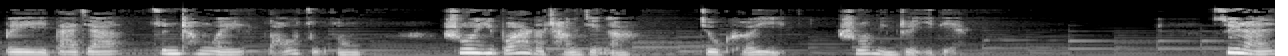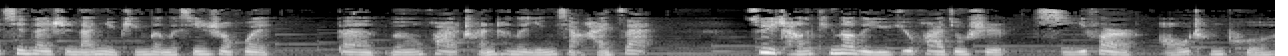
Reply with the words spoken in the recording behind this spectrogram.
被大家尊称为老祖宗，说一不二的场景啊，就可以说明这一点。虽然现在是男女平等的新社会，但文化传承的影响还在。最常听到的一句话就是“媳妇儿熬成婆”。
